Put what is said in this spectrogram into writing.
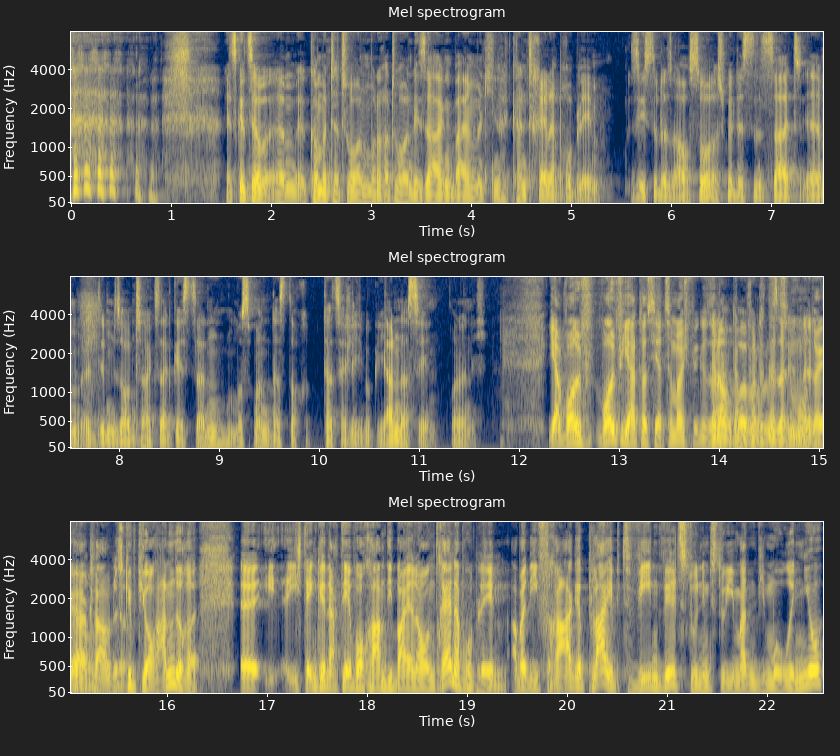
Jetzt gibt's ja ähm, Kommentatoren, Moderatoren, die sagen, Bayern München hat kein Trainerproblem. Siehst du das auch so? Spätestens seit ähm, dem Sonntag, seit gestern, muss man das doch tatsächlich wirklich anders sehen, oder nicht? Ja, Wolf, Wolfi hat das ja zum Beispiel gesagt. Genau, Wolf hat gesagt. Montag. Ja, genau, klar. Und ja. es gibt ja auch andere. Äh, ich denke, nach der Woche haben die Bayern auch ein Trainerproblem. Aber die Frage bleibt, wen willst du? Nimmst du jemanden wie Mourinho,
